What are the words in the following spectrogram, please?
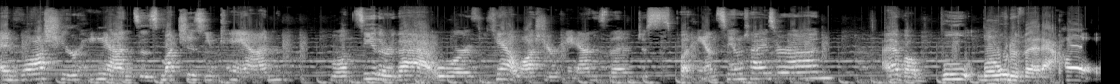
and wash your hands as much as you can. Well, it's either that or if you can't wash your hands, then just put hand sanitizer on. I have a bootload of it at home.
